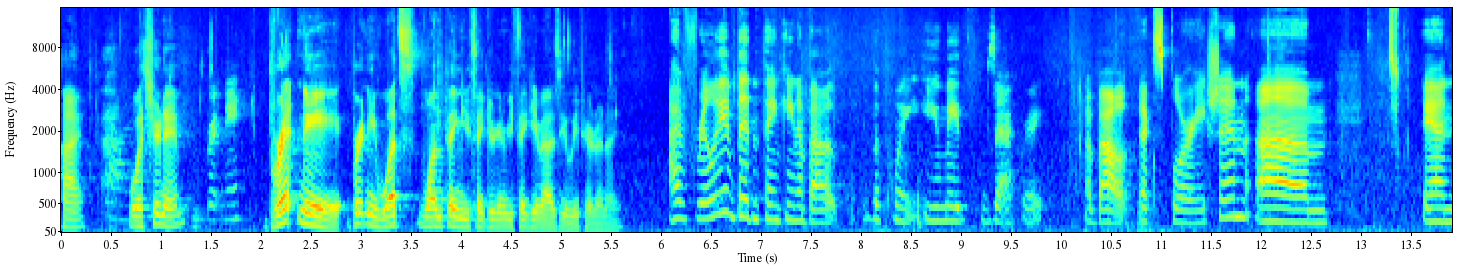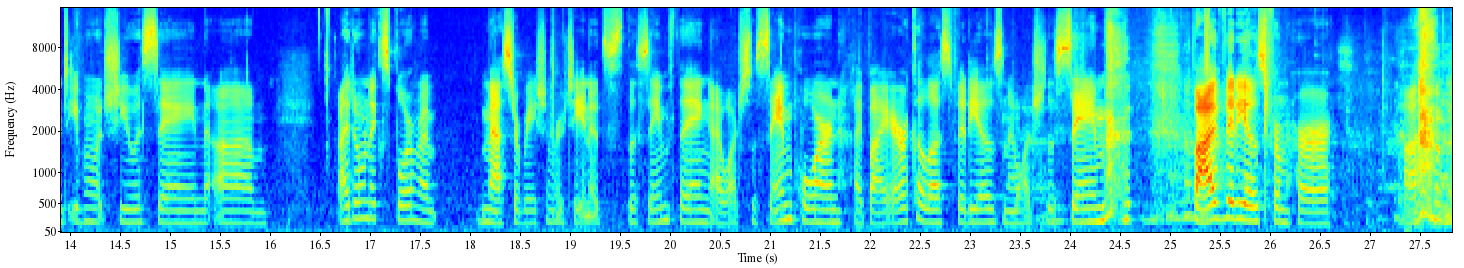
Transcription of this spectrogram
hi. What's your name? Brittany. Brittany. Brittany, what's one thing you think you're gonna be thinking about as you leave here tonight? I've really been thinking about the point you made, Zach, right? About exploration. Um, and even what she was saying, um, I don't explore my masturbation routine. It's the same thing. I watch the same porn. I buy Erika Lust videos and I watch the same five videos from her. Um,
